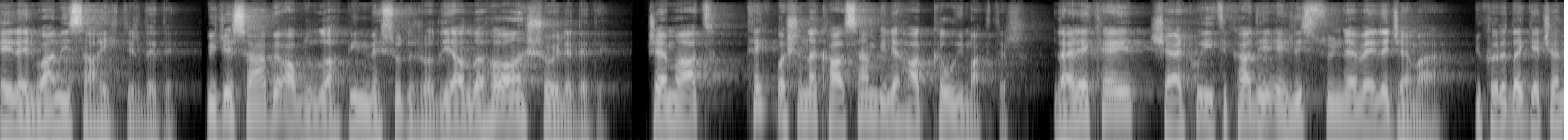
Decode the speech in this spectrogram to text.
El-Elvani sahihtir dedi. Yüce sahabi Abdullah bin Mesud radıyallahu anh şöyle dedi. Cemaat, tek başına kalsam bile hakka uymaktır. Lalekey, şerhu itikadi ehli sünne ve le cemaat. Yukarıda geçen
